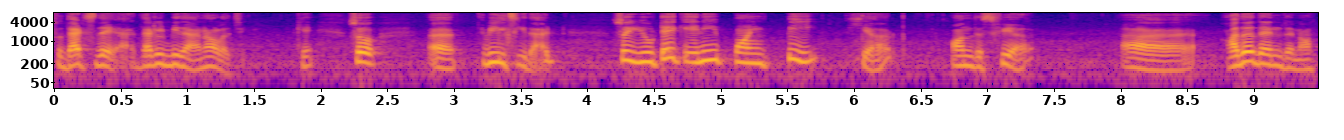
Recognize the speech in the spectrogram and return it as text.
so that is the that will be the analogy okay. So uh, we will see that. So you take any point p here on the sphere uh, other than the north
